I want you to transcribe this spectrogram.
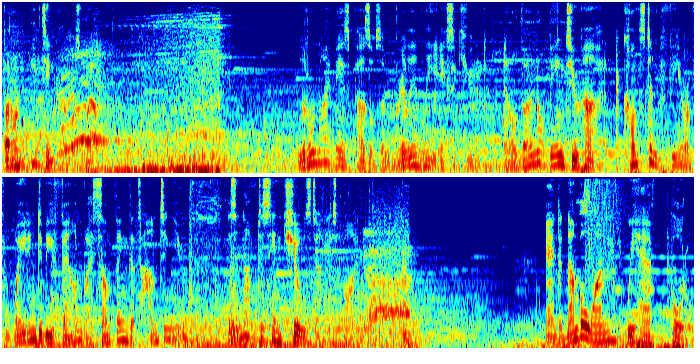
but on eating her as well. Little Nightmares puzzles are brilliantly executed, and although not being too hard, constant fear of waiting to be found by something that's hunting you is enough to send chills down your spine. And at number one, we have Portal,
